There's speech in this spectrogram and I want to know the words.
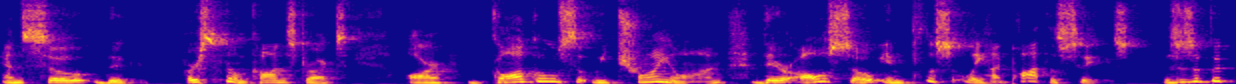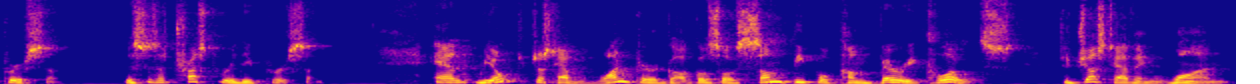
And so the personal constructs are goggles that we try on. They're also implicitly hypotheses. This is a good person. This is a trustworthy person. And we don't just have one pair of goggles, though some people come very close to just having one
